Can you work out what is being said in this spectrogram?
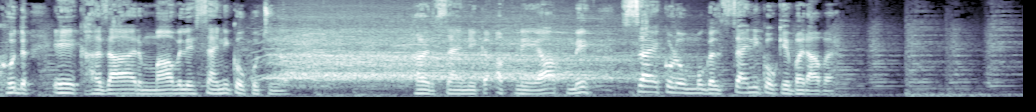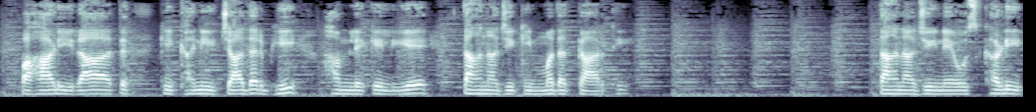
खुद एक हज़ार मावले सैनिकों को चुना। हर सैनिक अपने आप में सैकड़ों मुगल सैनिकों के बराबर। पहाड़ी रात की घनी चादर भी हमले के लिए तानाजी की मददगार थी। तानाजी ने उस खड़ी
